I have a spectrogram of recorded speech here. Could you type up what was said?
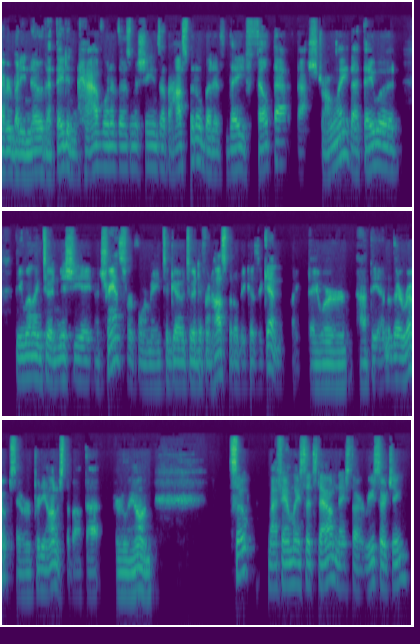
everybody know that they didn't have one of those machines at the hospital, but if they felt that that strongly, that they would be willing to initiate a transfer for me to go to a different hospital because again, like they were at the end of their ropes. They were pretty honest about that early on. So my family sits down they start researching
